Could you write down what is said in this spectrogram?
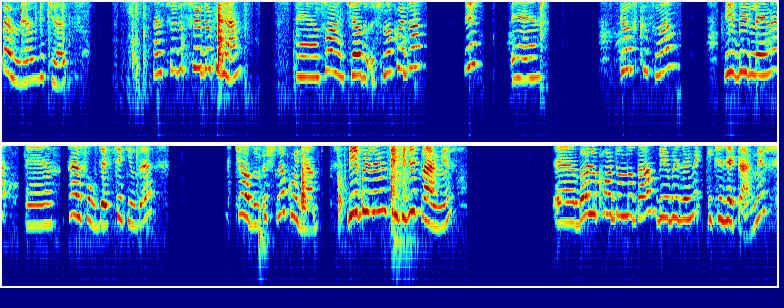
bembeyaz bir kağıt. Ben şimdi suyu dökeceğim. Ee, sonra kağıdı üstüne koyacağım. Ve e, göz kısmı birbirlerine e, ters olacak şekilde kağıdın üstüne koyacağım. Birbirlerini çekeceklermiş. Ee, böyle koyduğumda da birbirlerini iteceklermiş.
